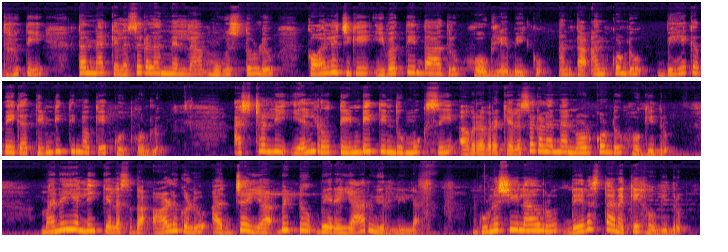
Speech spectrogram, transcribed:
ಧೃತಿ ತನ್ನ ಕೆಲಸಗಳನ್ನೆಲ್ಲ ಮುಗಿಸ್ದೋಳು, ಕಾಲೇಜಿಗೆ ಇವತ್ತಿಂದ ಆದರೂ ಹೋಗಲೇಬೇಕು ಅಂತ ಅಂದ್ಕೊಂಡು ಬೇಗ ಬೇಗ ತಿಂಡಿ ತಿನ್ನೋಕೆ ಕೂತ್ಕೊಂಡ್ಳು. ಅಷ್ಟರಲ್ಲಿ ಎಲ್ಲರೂ ತಿಂಡಿ ತಿಂದು ಮುಗಿಸಿ ಅವರವರ ಕೆಲಸಗಳನ್ನು ನೋಡಿಕೊಂಡು ಹೋಗಿದ್ರು. ಮನೆಯಲ್ಲಿ ಕೆಲಸದ ಆಳುಗಳು ಅಜ್ಜಯ್ಯ ಬಿಟ್ಟು ಬೇರೆ ಯಾರೂ ಇರಲಿಲ್ಲ. ಗುಣಶೀಲ ಅವರು ದೇವಸ್ಥಾನಕ್ಕೆ ಹೋಗಿದ್ರು.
